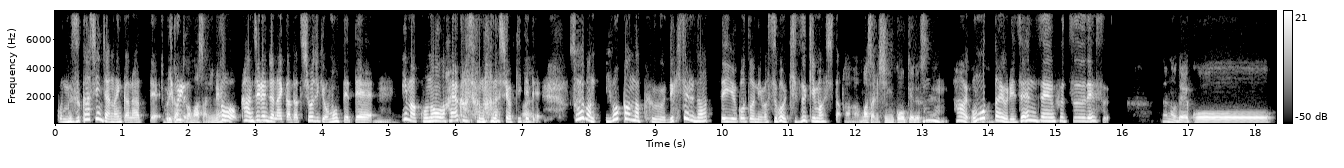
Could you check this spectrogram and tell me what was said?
こう難しいんじゃないかなって距離感とかまさにね。そう感じるんじゃないかなって正直思ってて、うん今この早川さんの話を聞いてて、はそういえば違和感なくできてるなっていうことにはすごい気づきました。あまさに進行形ですね。うん、はい、思ったより全然普通です。なので、こ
